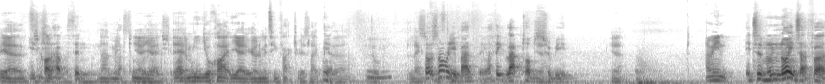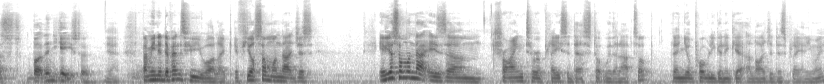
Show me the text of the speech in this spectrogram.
Yeah, You just can't have a thin. That makes laptop yeah, yeah. yeah. I mean, you're quite yeah. Your limiting factor is like Yeah. the, the Mhm. length. So it's not really a bad thing. I think laptops Yeah. should be. Yeah. I mean, It's an annoyance at first, but then you get used to it. yeah. But I mean, it depends who you are. Like, if you're someone that just, if you're someone that is um trying to replace a desktop with a laptop, then you're probably going to get a larger display anyway.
